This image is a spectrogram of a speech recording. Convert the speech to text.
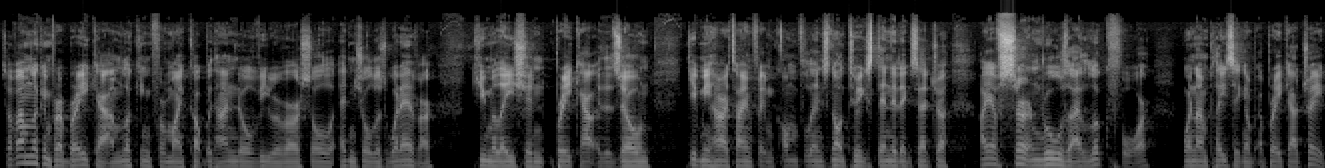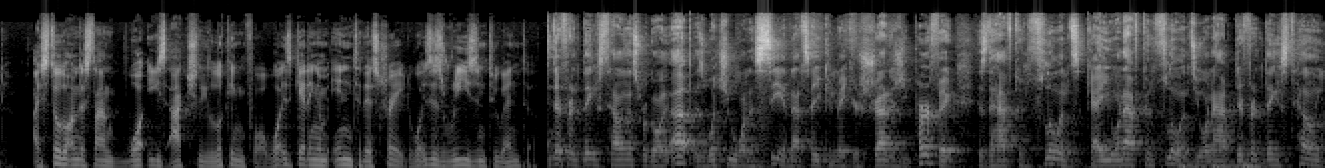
So if I'm looking for a breakout, I'm looking for my cup with handle, V reversal, head and shoulders, whatever, accumulation, breakout of the zone, give me higher time frame confluence, not too extended, etc. I have certain rules that I look for when I'm placing a, a breakout trade. I still don't understand what he's actually looking for. What is getting him into this trade? What is his reason to enter? Different things telling us we're going up is what you want to see, and that's how you can make your strategy perfect. Is to have confluence. Okay, you want to have confluence. You want to have different things telling you.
